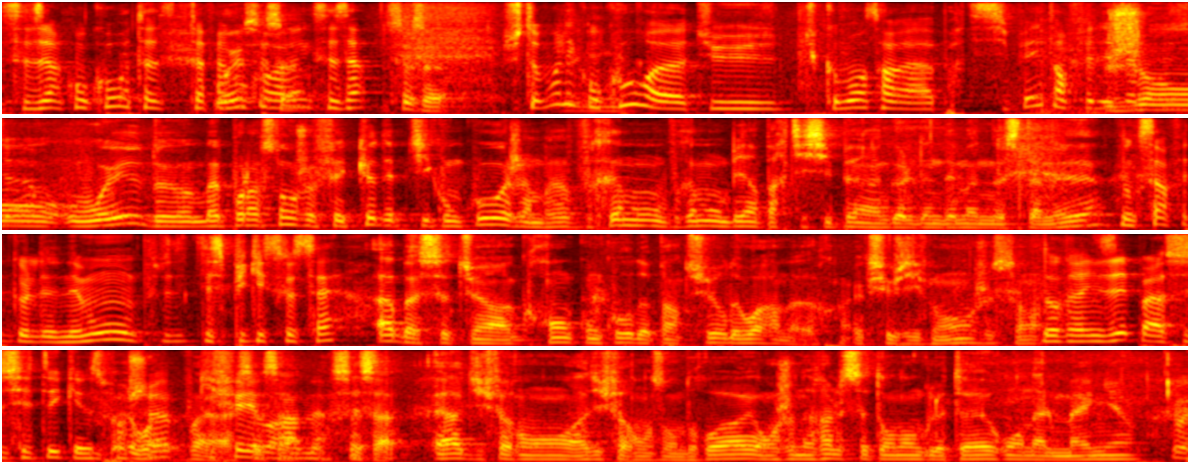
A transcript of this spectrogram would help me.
Ça faisait un concours, t'as fait un Ouais, c'est concours avec, c'est ça C'est ça. Justement, les concours, euh, tu, tu commences à participer, t'en fais déjà plusieurs Genre, oui, de, bah, pour l'instant, je fais que des petits concours. J'aimerais vraiment, vraiment bien participer à un Golden Demon de cette année. Donc ça, en fait, Golden Demon, on peut peut-être t'expliquer ce que c'est? Ah, bah, c'est un grand concours de peinture de Warhammer, exclusivement, justement. Donc organisé par la société Games Workshop Ouais, voilà, qui fait les c'est Warhammer. C'est ça. À différents, à différents endroits. En général, c'est en Angleterre ou en Allemagne. Ouais.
